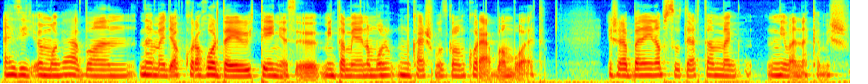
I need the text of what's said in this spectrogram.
ez így önmagában nem egy akkora hordaérő tényező, mint amilyen a munkásmozgalom korábban volt. És ebben én abszolút értem, meg nyilván nekem is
